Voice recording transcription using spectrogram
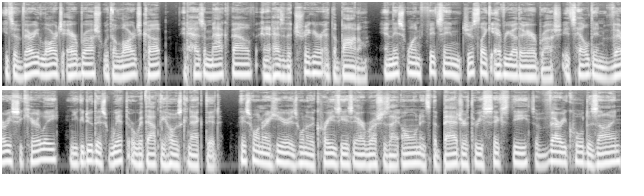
It's a very large airbrush with a large cup. It has a MAC valve and it has the trigger at the bottom. And this one fits in just like every other airbrush. It's held in very securely and you could do this with or without the hose connected. This one right here is one of the craziest airbrushes I own. It's the Badger 360. It's a very cool design.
